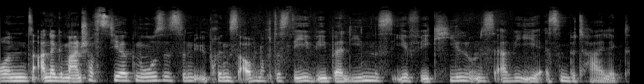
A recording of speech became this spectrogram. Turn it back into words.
Und an der Gemeinschaftsdiagnose sind übrigens auch noch das DEW Berlin, das IFW Kiel und das RWI Essen beteiligt.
